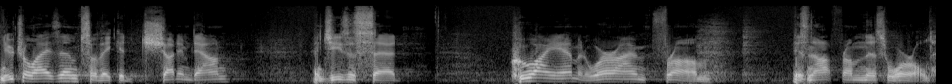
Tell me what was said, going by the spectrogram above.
neutralize him, so they could shut him down. And Jesus said, Who I am and where I'm from is not from this world.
